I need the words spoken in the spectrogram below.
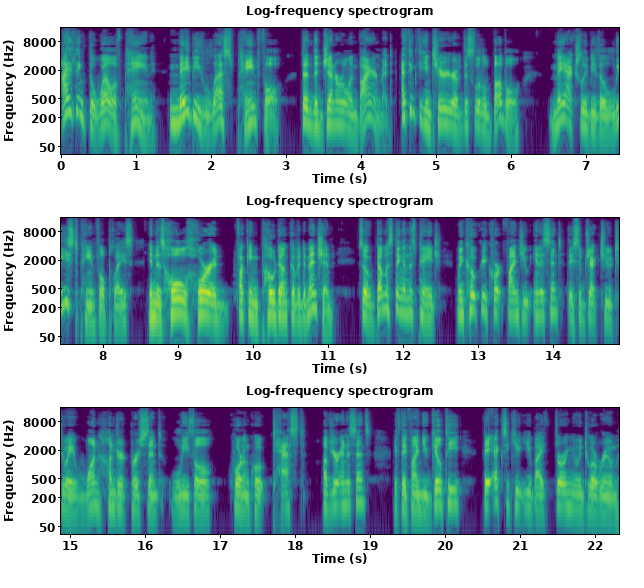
I think the Well of Pain may be less painful than the general environment. I think the interior of this little bubble may actually be the least painful place in this whole horrid fucking podunk of a dimension. So, dumbest thing on this page, when Kokri Court finds you innocent, they subject you to a 100% lethal quote unquote test of your innocence. If they find you guilty, they execute you by throwing you into a room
